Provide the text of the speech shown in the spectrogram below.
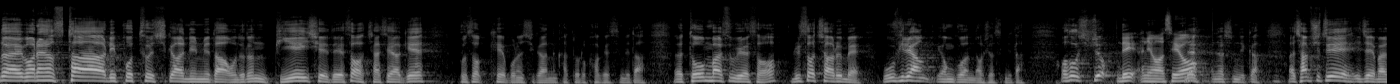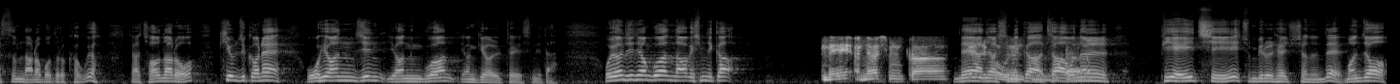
네, 이번에는 스타 리포트 시간입니다. 오늘은 BH에 대해서 자세하게 분석해보는 시간 갖도록 하겠습니다. 도움 말씀 위해서 리서치알음의 우휘량 연구원 나오셨습니다. 어서 오십시오. 네, 안녕하세요. 네, 안녕하십니까. 잠시 뒤에 이제 말씀 나눠보도록 하고요. 자, 전화로 키움증권의 오현진 연구원 연결되어 있습니다. 오현진 연구원 나와 계십니까? 네, 안녕하십니까. 네, 안녕하십니까. 자, 오늘 BH 준비를 해주셨는데 먼저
